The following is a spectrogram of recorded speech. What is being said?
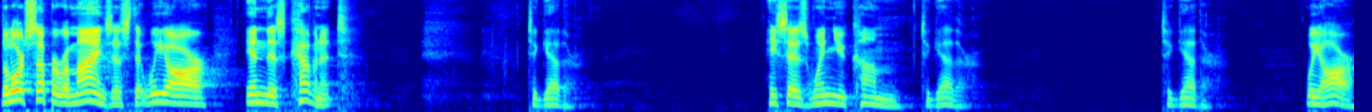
The Lord's Supper reminds us that we are in this covenant together. He says, when you come together, together, we are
